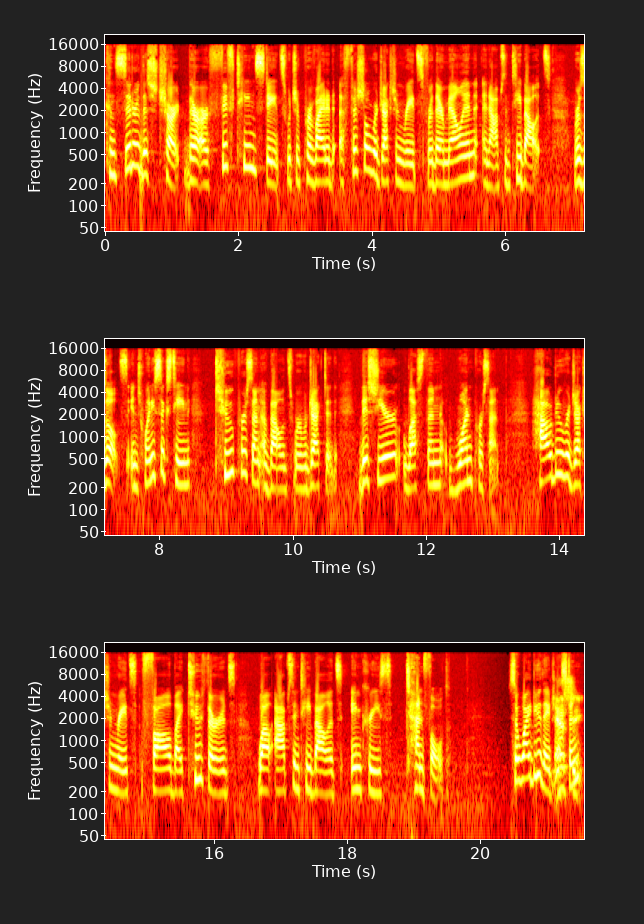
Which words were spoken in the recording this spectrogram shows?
consider this chart. There are 15 states which have provided official rejection rates for their mail in and absentee ballots. Results in 2016, 2% of ballots were rejected. This year, less than 1%. How do rejection rates fall by two thirds while absentee ballots increase tenfold? So, why do they, Justin? Yes,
